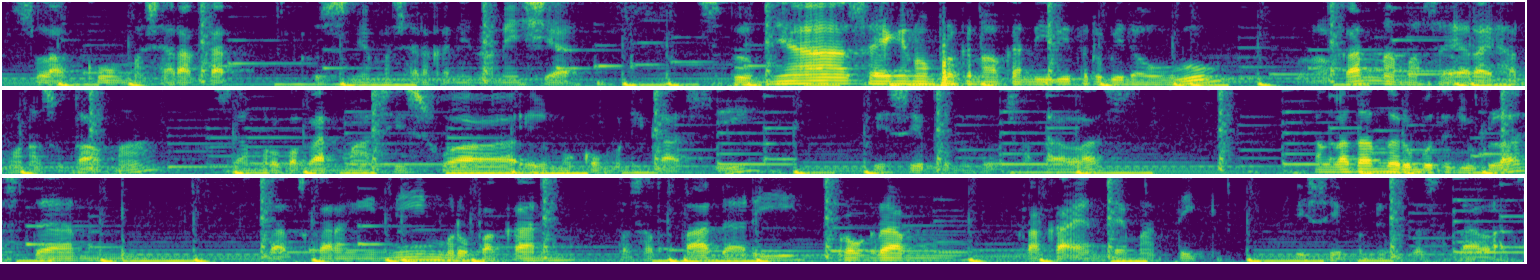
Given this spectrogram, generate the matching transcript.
selaku masyarakat khususnya masyarakat Indonesia. Sebelumnya saya ingin memperkenalkan diri terlebih dahulu. Perkenalkan nama saya Raihan Monas Utama. Saya merupakan mahasiswa Ilmu Komunikasi FISIP Universitas Andalas angkatan 2017 dan saat sekarang ini merupakan peserta dari program KKN tematik FISIP Universitas Andalas.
